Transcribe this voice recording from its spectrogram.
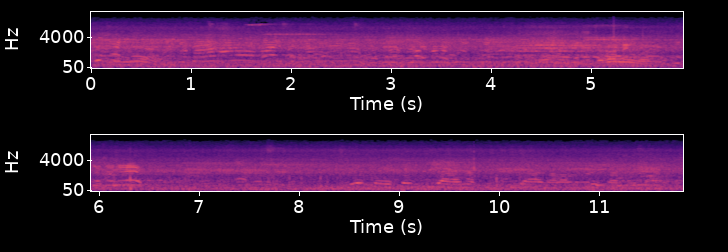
चलो तो हड़बड़ा के मत जाओ जरूर नहीं हुआ ये तो ऐसे किया है ना किया गला में कर नहीं पा रहा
